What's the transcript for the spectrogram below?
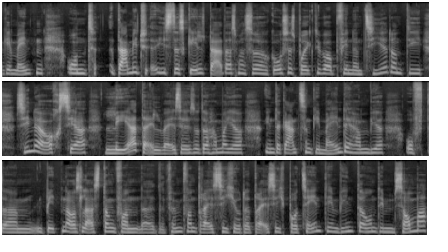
Gemeinden. Und damit ist das Geld da, dass man so ein großes Projekt überhaupt finanziert. Und die sind ja auch sehr leer teilweise, also da haben wir ja in der ganzen Gemeinde haben wir oft ähm, Bettenauslastung von äh, 35 oder 30 Prozent im Winter und im Sommer,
